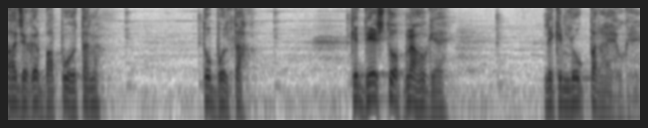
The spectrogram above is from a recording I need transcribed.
आज अगर बापू होता ना तो बोलता कि देश तो अपना हो गया है, लेकिन लोग पराए हो गए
